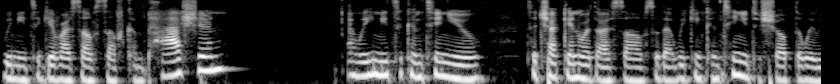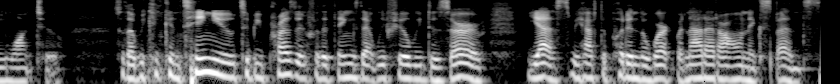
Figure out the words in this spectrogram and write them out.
We need to give ourselves self compassion and we need to continue to check in with ourselves so that we can continue to show up the way we want to. So that we can continue to be present for the things that we feel we deserve. Yes, we have to put in the work, but not at our own expense.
